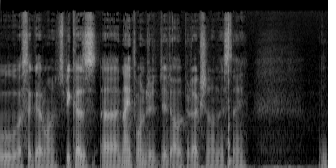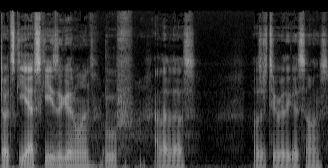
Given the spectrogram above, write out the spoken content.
Ooh, that's a good one. It's because uh, Ninth Wonder did all the production on this thing. And Dostoevsky is a good one. Oof, I love those. Those are two really good songs.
